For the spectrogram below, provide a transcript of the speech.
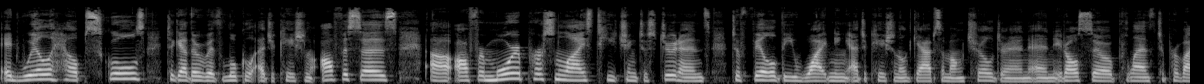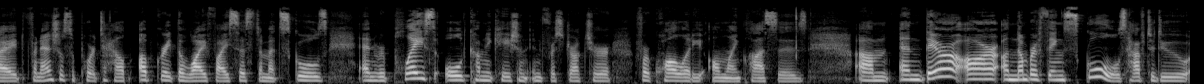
it will help schools together with local educational offices uh, offer more personalized teaching to students to fill the widening educational gaps among children. And it also plans to provide financial support to help upgrade the Wi-Fi system at schools and replace old communication infrastructure for quality online classes. Um, and there are a number of things schools have to do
